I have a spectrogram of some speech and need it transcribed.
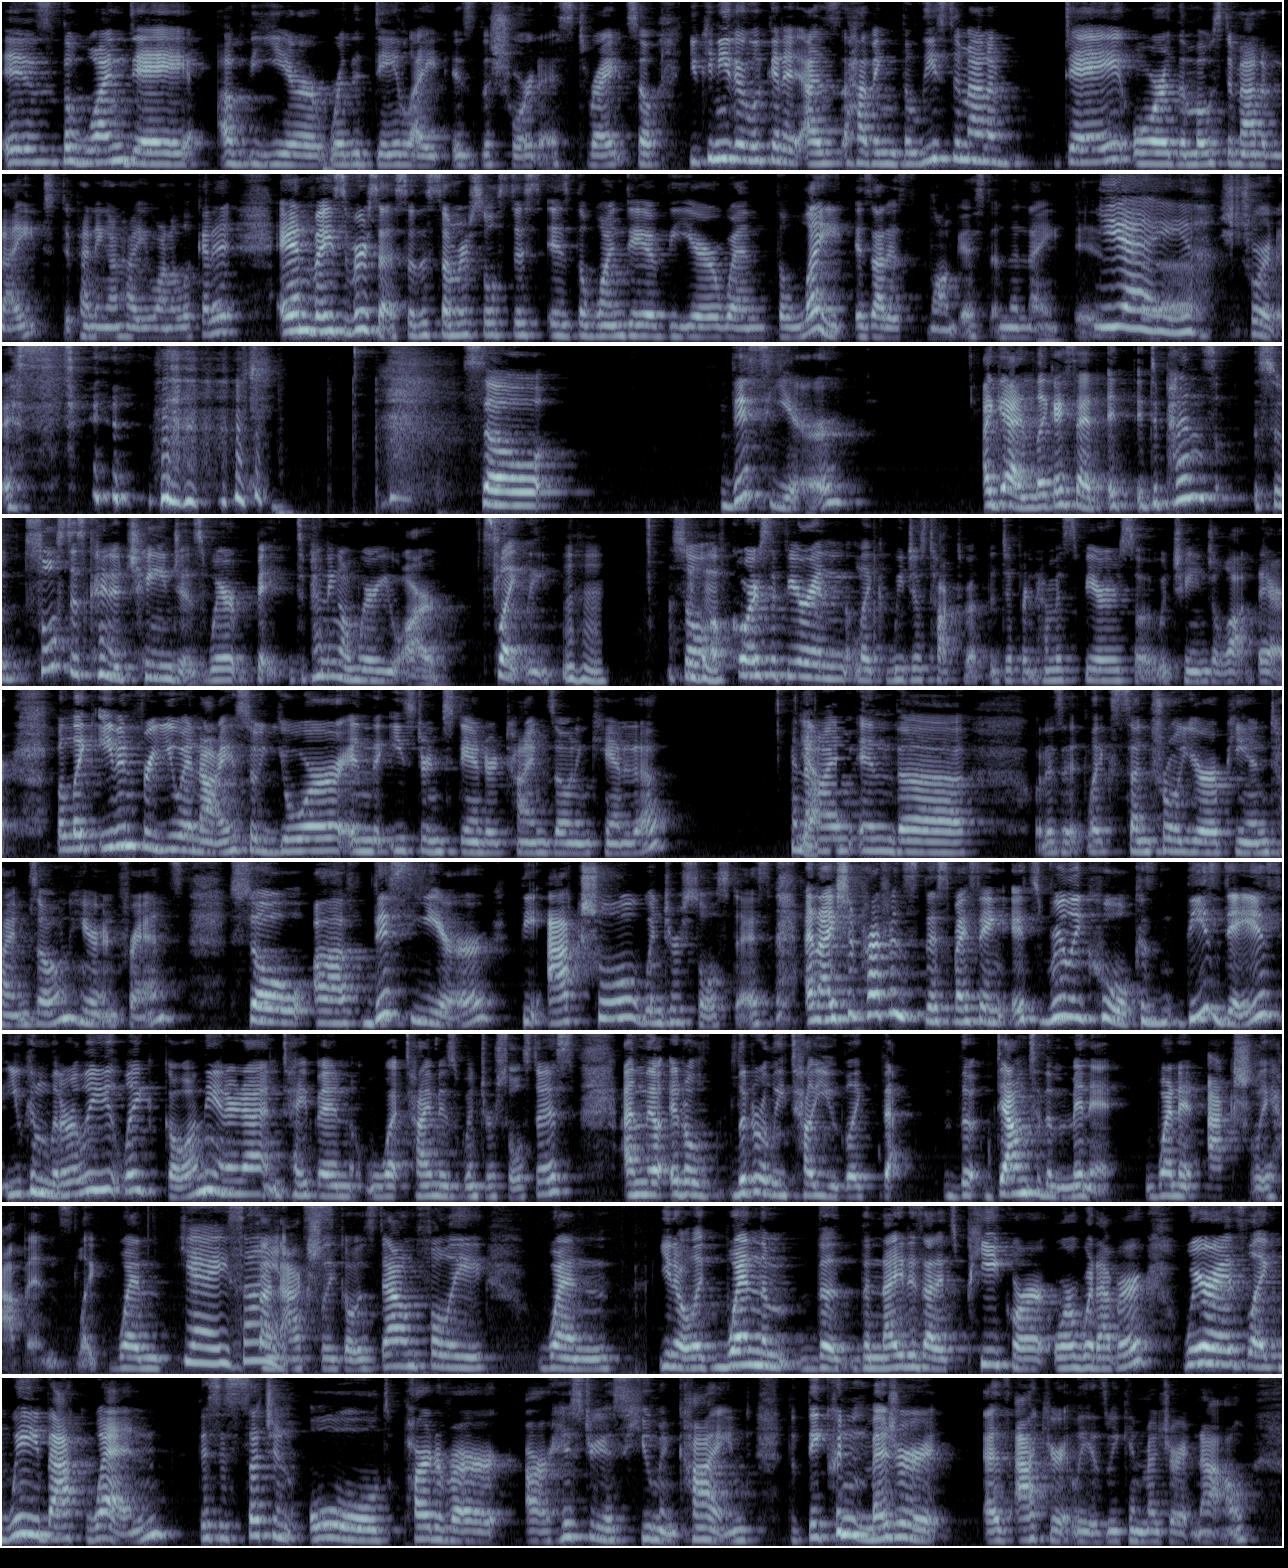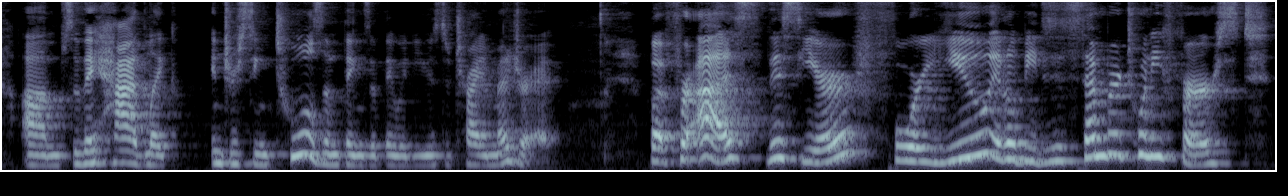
is the one day of the year where the daylight is the shortest, right? So you can either look at it as having the least amount of day or the most amount of night, depending on how you want to look at it, and vice versa. So the summer solstice is the one day of the year when the light is at its longest and the night is Yay. shortest. so this year again, like I said, it, it depends. So solstice kind of changes where, depending on where you are, slightly. Mm-hmm. So mm-hmm. of course, if you're in like we just talked about the different hemispheres, so it would change a lot there. But like even for you and I, so you're in the Eastern Standard Time Zone in Canada, and yeah. I'm in the what is it like Central European time zone here in France. So uh, this year, the actual winter solstice, and I should preface this by saying it's really cool because these days you can literally like go on the internet and type in what time is winter solstice, and it'll literally tell you like that the down to the minute when it actually happens, like when Yay, the sun actually goes down fully, when you know like when the, the the night is at its peak or or whatever. Whereas like way back when this is such an old part of our our history as humankind that they couldn't measure it as accurately as we can measure it now. Um, so they had like interesting tools and things that they would use to try and measure it. But for us this year for you it'll be december 21st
